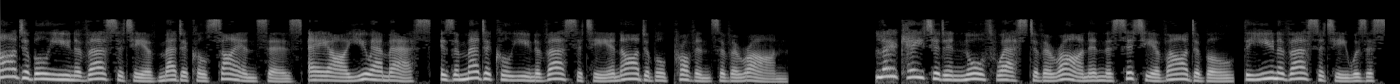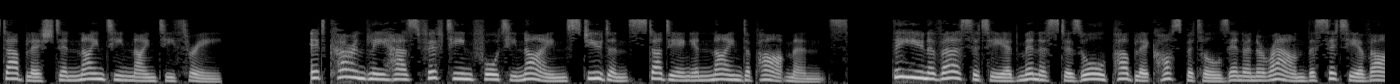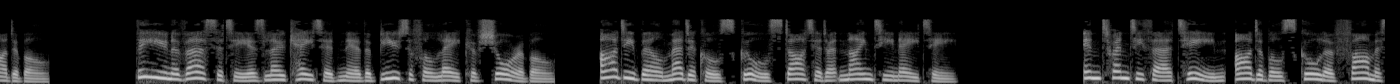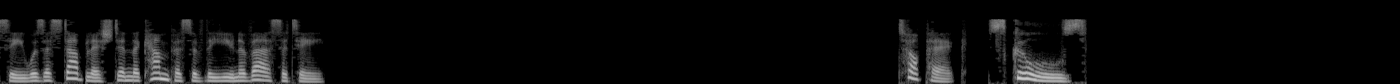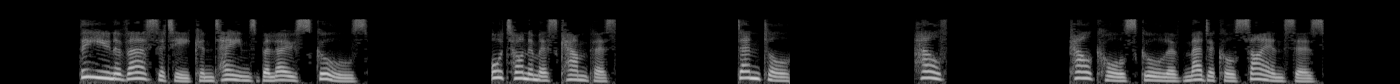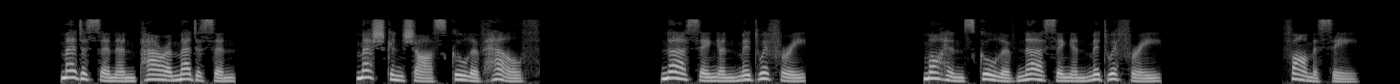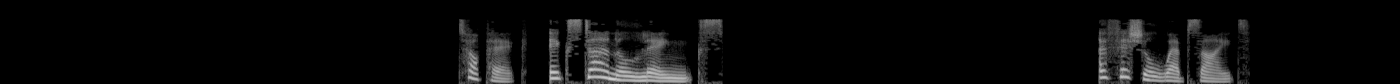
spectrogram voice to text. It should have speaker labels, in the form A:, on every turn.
A: Ardabil University of Medical Sciences ARUMS, is a medical university in Ardabil province of Iran. Located in northwest of Iran in the city of Ardabil, the university was established in 1993. It currently has 1549 students studying in nine departments. The university administers all public hospitals in and around the city of Ardabil. The university is located near the beautiful lake of Shorabil. Ardabil Medical School started at 1980. In 2013, Ardabil School of Pharmacy was established in the campus of the university. Topic: Schools The university contains below schools. Autonomous campus. Dental. Health. Khalkhal School of Medical Sciences. Medicine and Paramedicine. Meshginshahr School of Health. Nursing and Midwifery. Moghan School of Nursing and Midwifery. Pharmacy Topic: External links. Official website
